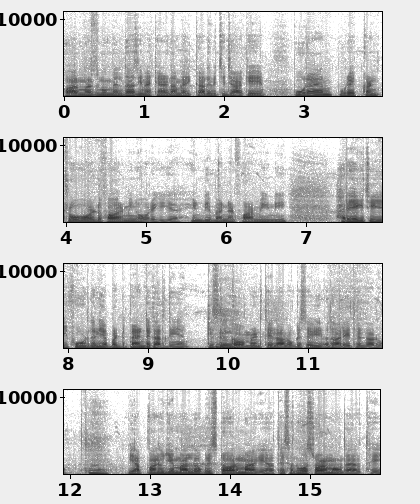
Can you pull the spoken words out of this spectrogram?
ਫਾਰਮਰਸ ਨੂੰ ਮਿਲਦਾ ਸੀ ਮੈਂ ਕੈਨੇਡਾ ਅਮਰੀਕਾ ਦੇ ਵਿੱਚ ਜਾ ਕੇ। ਪੂਰਾ ਪੂਰੇ ਕੰਟਰੋਲਡ ਫਾਰਮਿੰਗ ਹੋ ਰਹੀ ਹੈ। ਇੰਡੀਪੈਂਡੈਂਟ ਫਾਰਮਿੰਗ ਨਹੀਂ। ਹਰੇਕ ਚੀਜ਼ ਫੂਡ ਦੇ ਲਈ ਆਪਾਂ ਡਿਪੈਂਡ ਕਰਦੇ ਹਾਂ। ਕਿਸੇ ਜੀ। ਗਵਰਨਮੈਂਟ ਤੇ ਲਾ ਲਓ ਕਿਸੇ ਵੀ ਅਦਾਰੇ ਤੇ ਲਾ ਲਓ। ਵੀ ਆਪਾਂ ਨੂੰ ਜੇ ਮੰਨ ਲਓ ਕੋਈ ਸਟੋਰਮ ਆ ਗਿਆ ਉੱਥੇ ਸਨੋ ਸਟੋਰਮ ਆਉਂਦਾ ਉੱਥੇ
